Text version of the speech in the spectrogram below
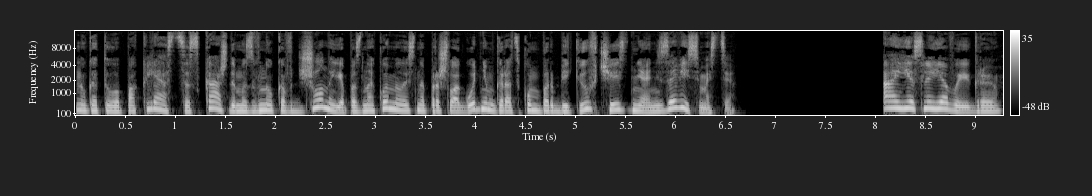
Но готова поклясться, с каждым из внуков Джона я познакомилась на прошлогоднем городском барбекю в честь Дня независимости. «А если я выиграю?»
